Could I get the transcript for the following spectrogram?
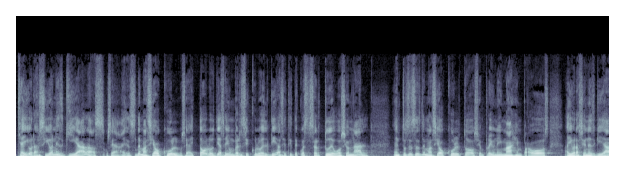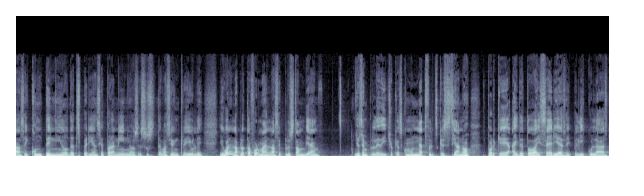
que hay oraciones guiadas. O sea, es demasiado cool. O sea, y todos los días hay un versículo del día. Si a ti te cuesta hacer tu devocional. Entonces es demasiado cool todo. Siempre hay una imagen para vos. Hay oraciones guiadas. Hay contenido de experiencia para niños. Eso es demasiado increíble. Igual en la plataforma Enlace Plus también. Yo siempre le he dicho que es como un Netflix cristiano porque hay de todo, hay series, hay películas,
